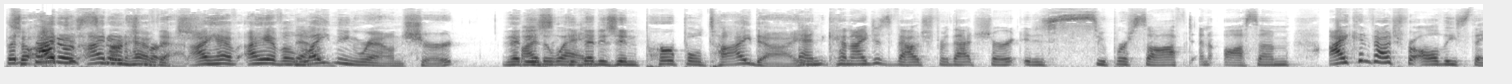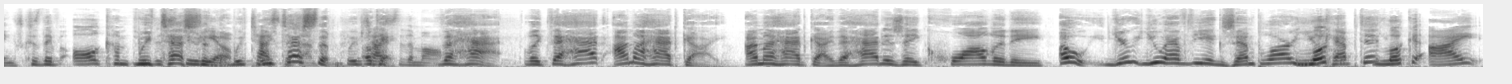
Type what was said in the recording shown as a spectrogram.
but so I don't I don't have merch. that. I have I have a No. lightning round shirt that By is the way- that is in purple tie dye. And can I just vouch for that shirt? It is super soft and awesome. I can vouch for all these things because they've all come through We've the tested studio. them. We've tested, tested them. We've Okay, tested them all. The hat, like the hat. I'm a hat guy. I'm a hat guy. The hat is a quality. Oh, you you have the exemplar. You look, kept it. Look, I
